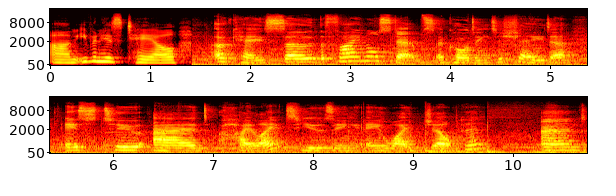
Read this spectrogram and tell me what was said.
um, even his tail. Okay, so the final steps according to Shayda is to add highlights using a white gel pen and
